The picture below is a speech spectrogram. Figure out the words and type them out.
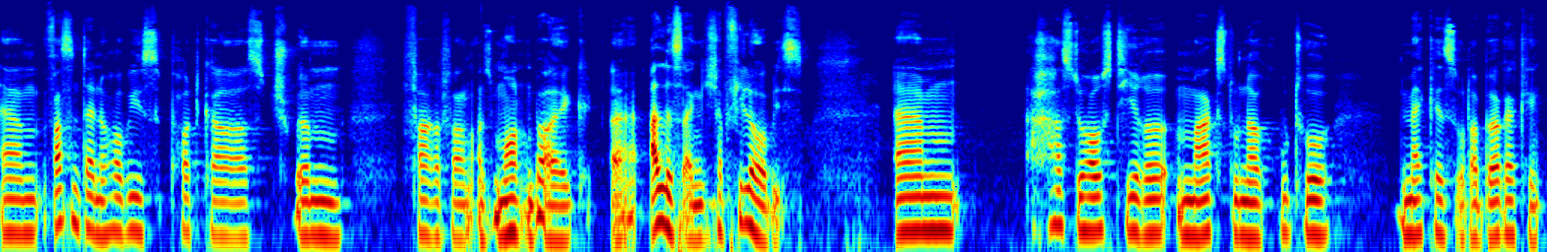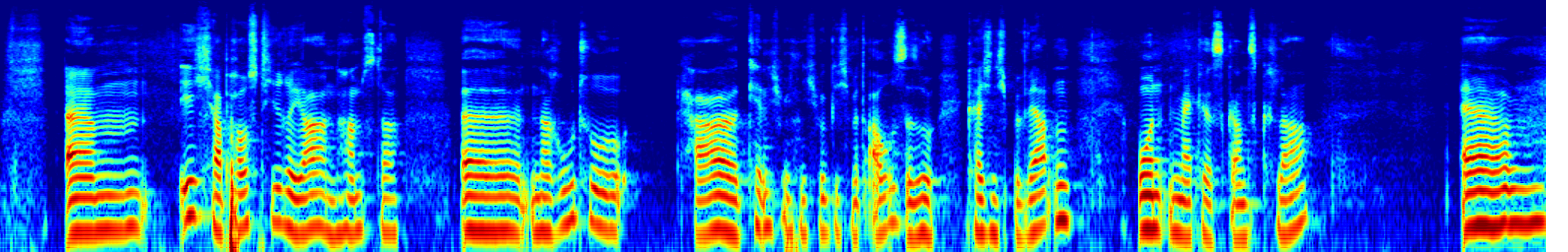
Ähm, was sind deine Hobbys? Podcast, Schwimmen, Fahrradfahren, also Mountainbike, äh, alles eigentlich. Ich habe viele Hobbys. Ähm, hast du Haustiere? Magst du Naruto, Mc's oder Burger King? Ähm, ich habe Haustiere, ja, ein Hamster. Äh, Naruto, ja, kenne ich mich nicht wirklich mit aus, also kann ich nicht bewerten. Und Mc's, ganz klar. Ähm,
